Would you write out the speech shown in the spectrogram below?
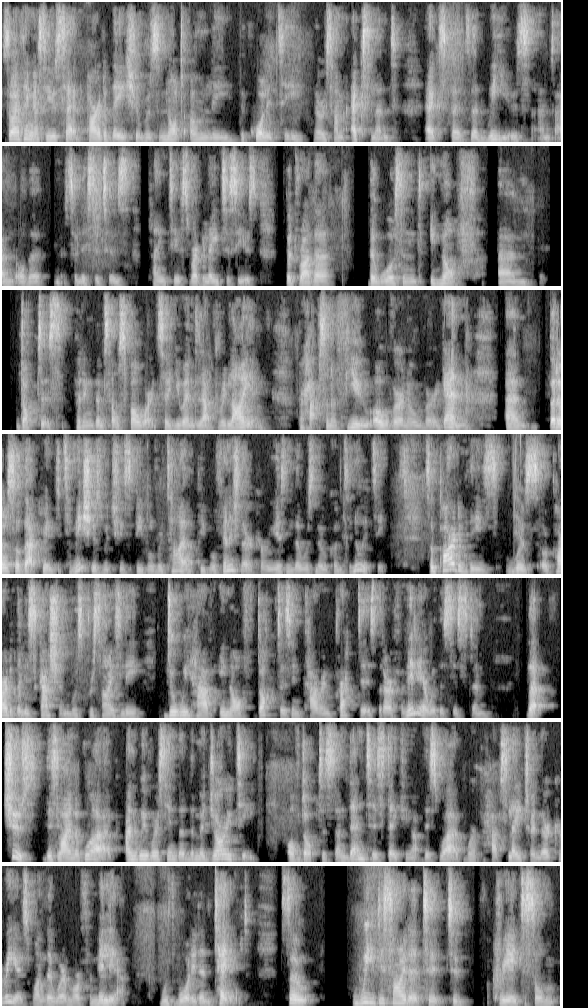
So I think, as you said, part of the issue was not only the quality. There are some excellent experts that we use and, and other you know, solicitors, plaintiffs, regulators use, but rather there wasn't enough um, doctors putting themselves forward. So you ended up relying perhaps on a few over and over again. Um, but also that created some issues, which is people retire, people finish their careers, and there was no continuity. So part of these was, or part of the discussion was precisely, do we have enough doctors in current practice that are familiar with the system that choose this line of work? And we were seeing that the majority of doctors and dentists taking up this work were perhaps later in their careers when they were more familiar with what it entailed. So we decided to, to create some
